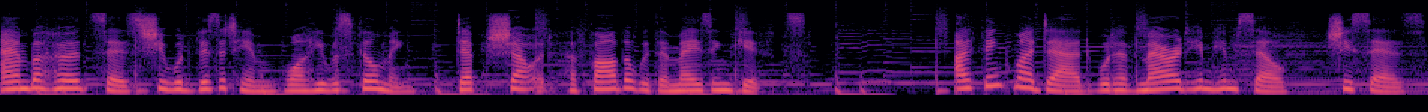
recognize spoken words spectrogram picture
Amber Heard says she would visit him while he was filming. Depp showered her father with amazing gifts. I think my dad would have married him himself, she says.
